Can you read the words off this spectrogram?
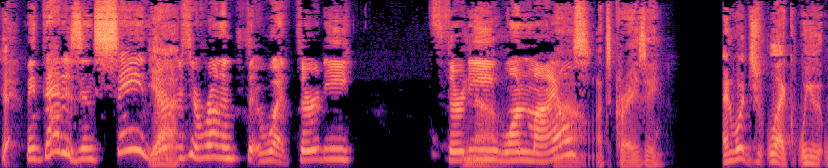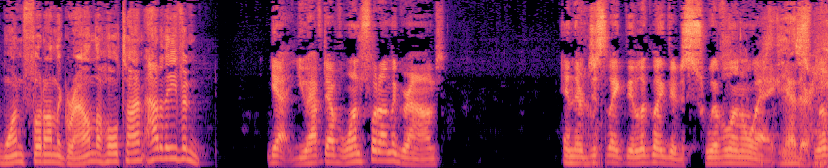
Yeah. I mean, that is insane. Yeah. They're, they're running th- what 30, 31 miles. No, that's crazy. And what's like we one foot on the ground the whole time? How do they even? Yeah, you have to have one foot on the ground, and they're just like they look like they're just swiveling away. Yeah, they're swiveling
